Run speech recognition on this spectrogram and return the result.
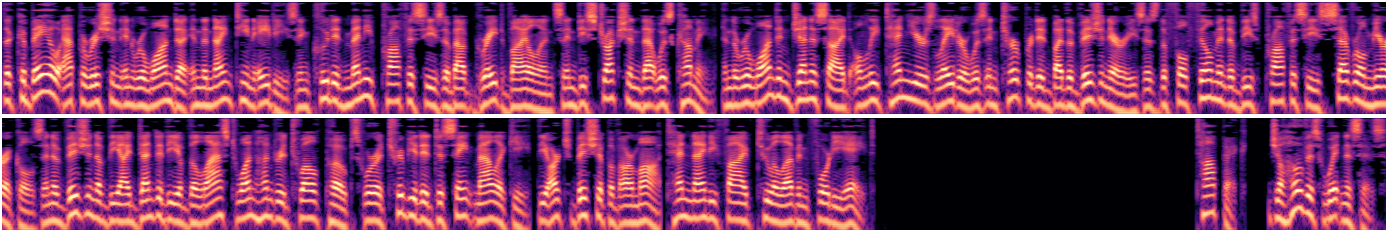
The Kibeho apparition in Rwanda in the 1980s included many prophecies about great violence and destruction that was coming, and the Rwandan genocide only ten years later was interpreted by the visionaries as the fulfillment of these prophecies. Several miracles and a vision of the identity of the last 112 popes were attributed to Saint Malachy, the Archbishop of Armagh 1095 Jehovah's Witnesses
